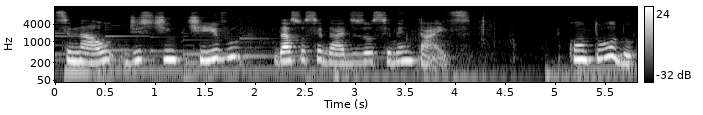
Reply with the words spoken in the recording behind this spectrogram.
sinal distintivo das sociedades ocidentais. Contudo,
